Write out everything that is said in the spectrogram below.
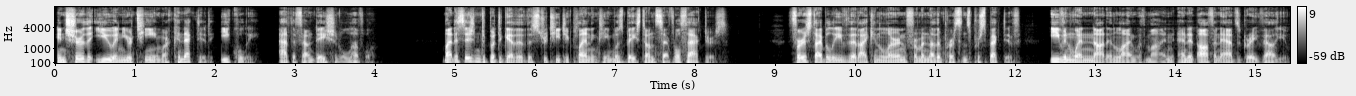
Ensure that you and your team are connected equally at the foundational level. My decision to put together the strategic planning team was based on several factors. First, I believe that I can learn from another person's perspective, even when not in line with mine, and it often adds great value.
